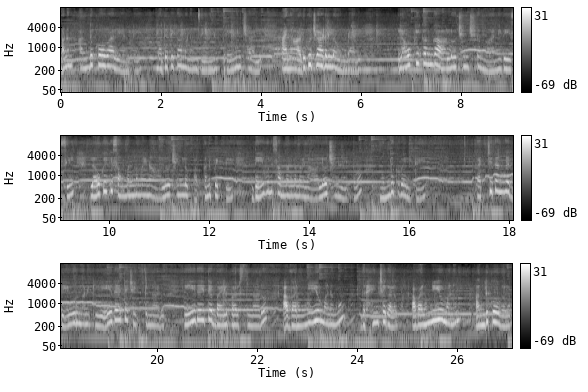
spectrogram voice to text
మనం అందుకోవాలి అంటే మొదటిగా మనం దేవుని ప్రేమించాలి. ఆయన అడుగుజాడల్లో ఉండాలి. లౌకికంగా ఆలోచించడం మానివేసి లౌకిక సంబంధమైన ఆలోచనలు పక్కన పెట్టి దేవుని సంబంధమైన ఆలోచనలతో ముందుకు వెళ్తే ఖచ్చితంగా దేవుడు మనకి ఏదైతే చెప్తున్నాడో ఏదైతే బయలుపరుస్తున్నాడో అవన్నీ మనము గ్రహించగలం. అవన్నీ మనం అందుకోగలం.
